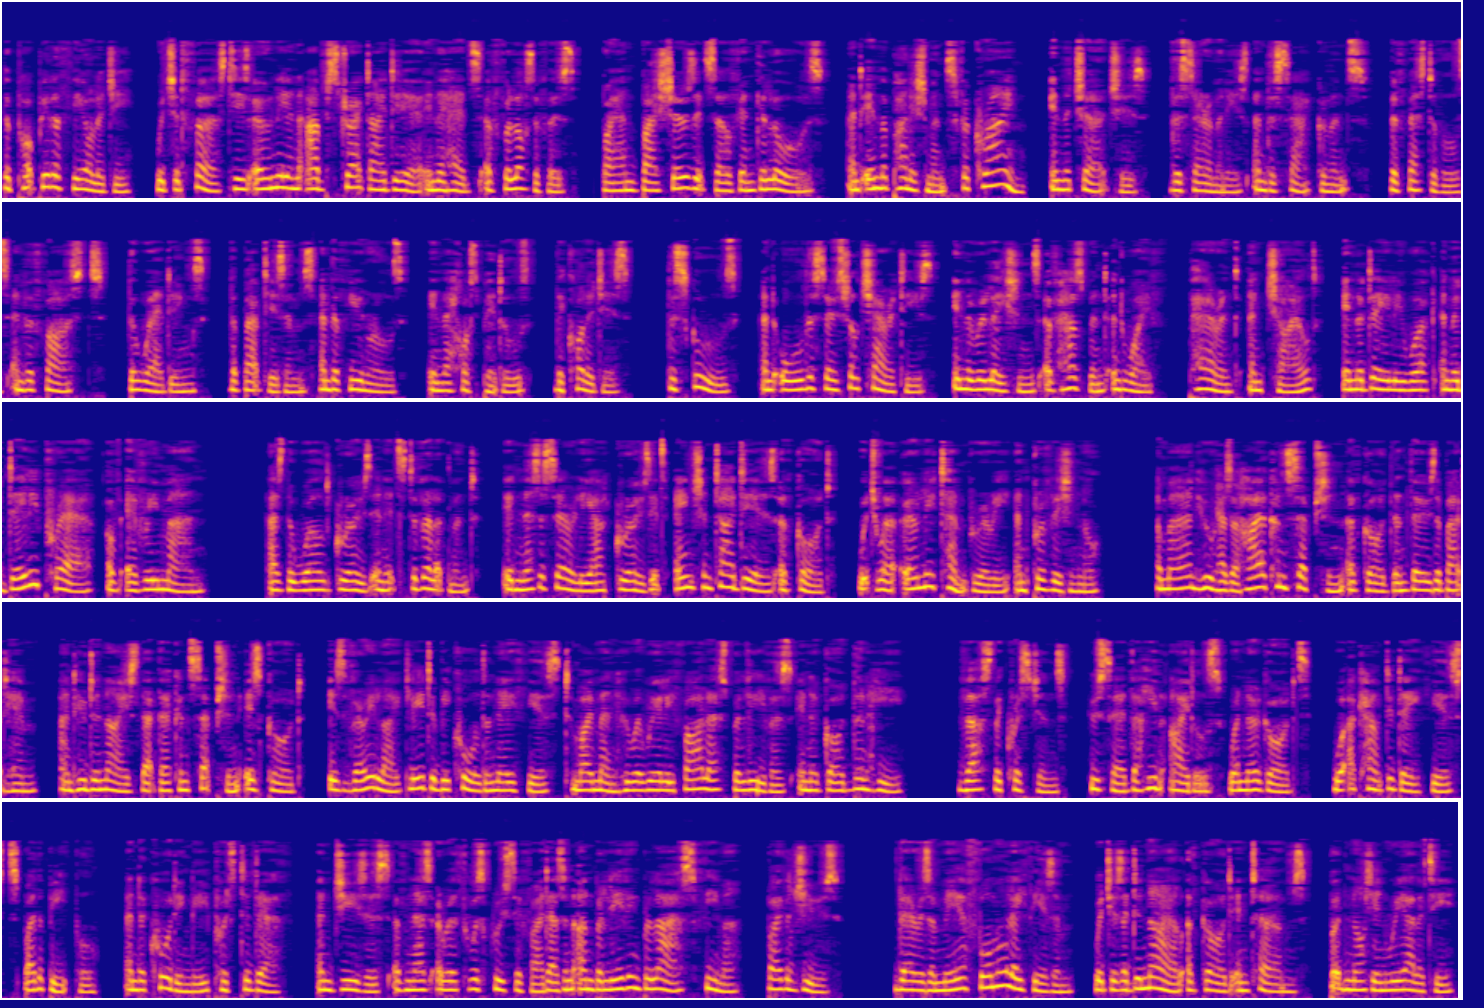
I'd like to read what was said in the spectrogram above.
The popular theology, which at first is only an abstract idea in the heads of philosophers, by and by shows itself in the laws, and in the punishments for crime, in the churches, the ceremonies and the sacraments, the festivals and the fasts, the weddings, the baptisms and the funerals, in the hospitals, the colleges, the schools, and all the social charities, in the relations of husband and wife, parent and child, in the daily work and the daily prayer of every man. As the world grows in its development, it necessarily outgrows its ancient ideas of God, which were only temporary and provisional. A man who has a higher conception of God than those about him, and who denies that their conception is God, is very likely to be called an atheist by men who are really far less believers in a God than he. Thus the Christians, who said the heathen idols were no gods, were accounted atheists by the people, and accordingly put to death, and Jesus of Nazareth was crucified as an unbelieving blasphemer, by the Jews. There is a mere formal atheism, which is a denial of God in terms, but not in reality.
